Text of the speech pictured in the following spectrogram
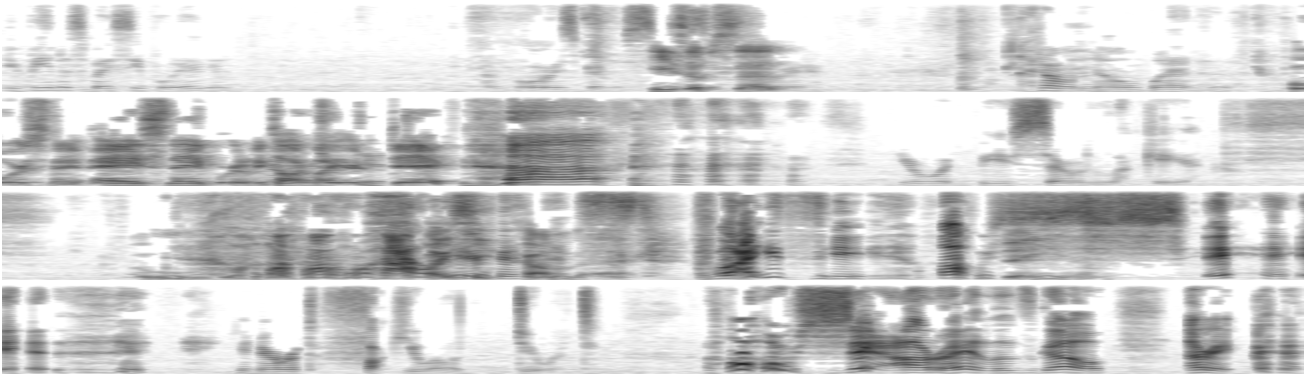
You being a spicy boy again? I've always been a. He's upset. boy. I don't know what. Poor Snape. Hey, Snape, we're going to be talking about your you dick. you would be so lucky. Ooh. wow, Spicy comeback. Spicy. Oh Damn. shit. You know what? To fuck you. I'll do it. Oh shit. All right, let's go. All right.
